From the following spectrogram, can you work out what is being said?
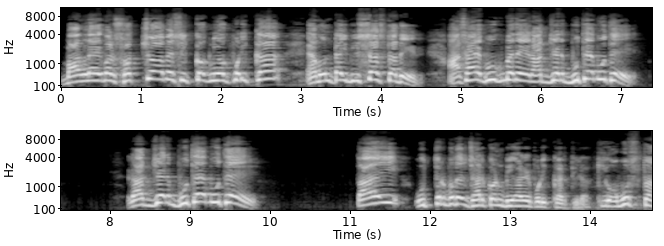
বাংলা একবার স্বচ্ছ হবে শিক্ষক নিয়োগ পরীক্ষা, এমনটাই বিশ্বাস তাদের। আশায় বুক বেঁধে রাজ্যের বুথে বুথে, রাজ্যের বুথে বুথে। তাই উত্তরপ্রদেশ, ঝাড়খণ্ড, বিহারের পরীক্ষার্থীরা, কি অবস্থা?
